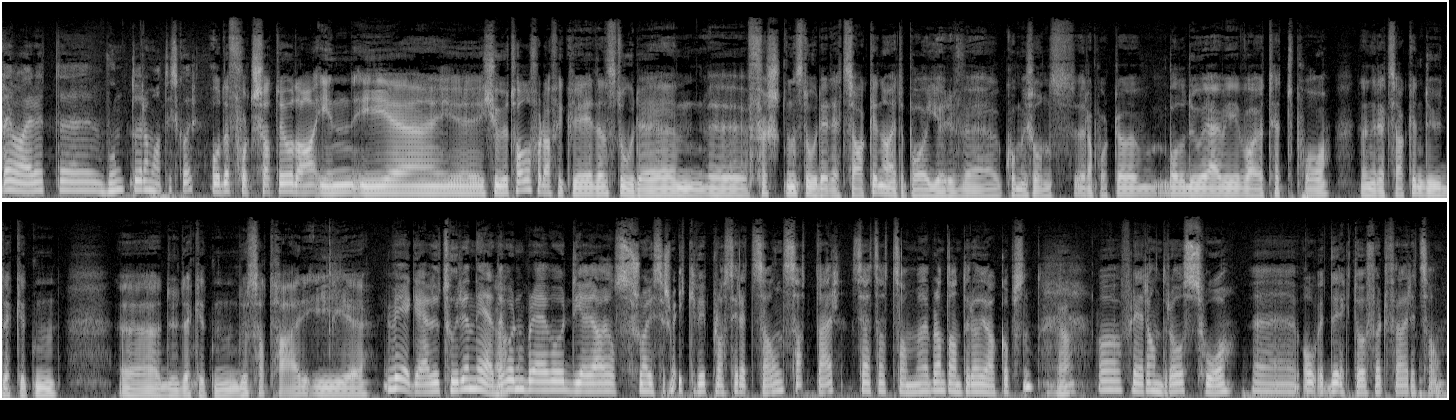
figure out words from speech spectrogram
Det var et uh, vondt og dramatisk år. Og det fortsatte jo da inn i, eh, i 2012, for da fikk vi den store uh, Først den store rettssaken, og etterpå Gjørv-kommisjonens rapport. Og både du og jeg, vi var jo tett på den rettssaken. Du dekket den. Eh, Du dekket den Du satt her i eh, VG-auditoriet nede, Ja. hvor, den ble, hvor de journalister som ikke fikk plass i rettssalen, satt der. Så jeg satt sammen med bl.a. Roy Jacobsen Ja. og flere andre og så eh, over, direkteoverført fra rettssalen.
